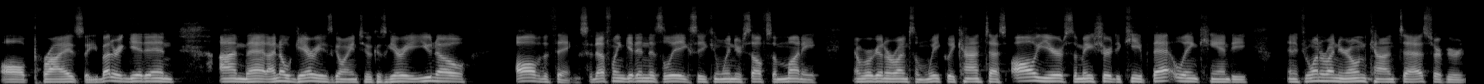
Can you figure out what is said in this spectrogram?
all prize so you better get in on that i know gary is going to because gary you know all of the things. So definitely get in this league so you can win yourself some money. And we're going to run some weekly contests all year. So make sure to keep that link handy. And if you want to run your own contest, or if you're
